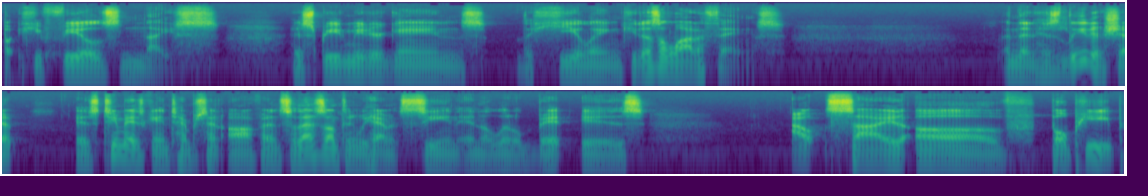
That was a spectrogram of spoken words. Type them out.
but he feels nice. His speed meter gains, the healing. He does a lot of things. And then his leadership, his teammates gain 10% offense. So that's something we haven't seen in a little bit is outside of Bo Peep,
